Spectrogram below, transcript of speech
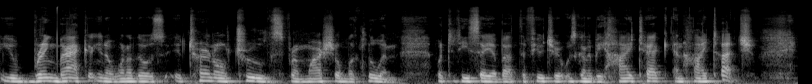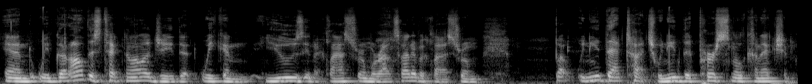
you bring back, you know, one of those eternal truths from Marshall McLuhan. What did he say about the future? It was going to be high tech and high touch. And we've got all this technology that we can use in a classroom or outside of a classroom, but we need that touch. We need the personal connection.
